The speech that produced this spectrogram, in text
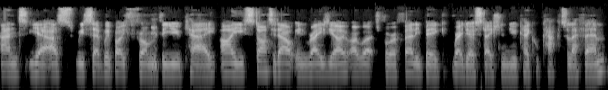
and yeah, as we said, we're both from the UK. I started out in radio. I worked for a fairly big radio station in the UK called Capital FM,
